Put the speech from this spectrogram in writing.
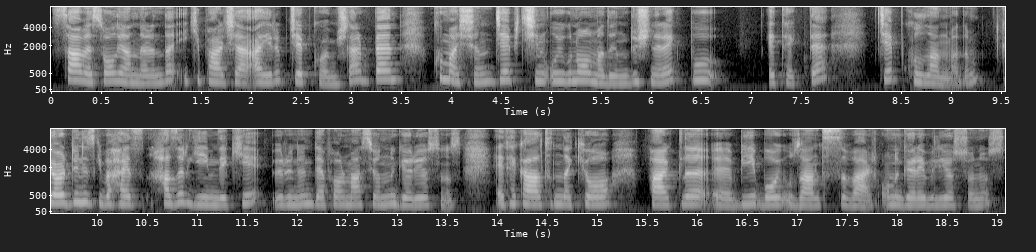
sağ ve sol yanlarında iki parça ayırıp cep koymuşlar. Ben kumaşın cep için uygun olmadığını düşünerek bu etekte cep kullanmadım. Gördüğünüz gibi haz- hazır giyimdeki ürünün deformasyonunu görüyorsunuz. Etek altındaki o farklı e, bir boy uzantısı var. Onu görebiliyorsunuz.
